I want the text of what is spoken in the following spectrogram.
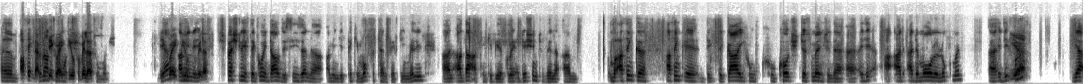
Um, I think that could be a great much, deal for Villa. Too much. yeah, great deal I mean, for Villa. Especially if they're going down this season. Uh, I mean, you'd pick him up for 10, 15 million. And at that, I think he'd be a great addition to Villa. Um, but I think uh, I think uh, the the guy who who coach just mentioned there uh, is it Ad- Lookman? Uh, is it yeah. Fulham? Yeah,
